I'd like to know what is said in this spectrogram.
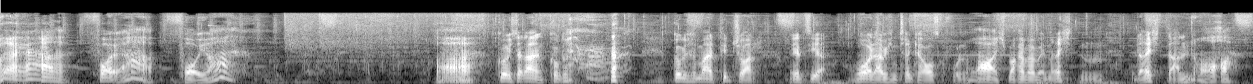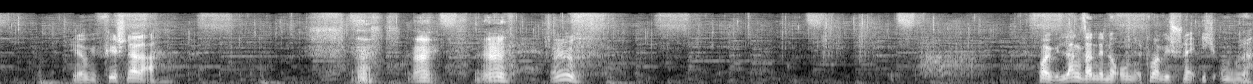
Feuer, Feuer, Feuer. Oh, guck ich dann an, guck, guck ich mal Pitch an. Jetzt hier, oh, da habe ich einen Trick herausgefunden. Oh, ich mache einfach mit den rechten, mit der rechten an. Oh, irgendwie viel schneller. Guck mal, wie langsam denn ohne. Guck mal, wie schnell ich umgehe.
